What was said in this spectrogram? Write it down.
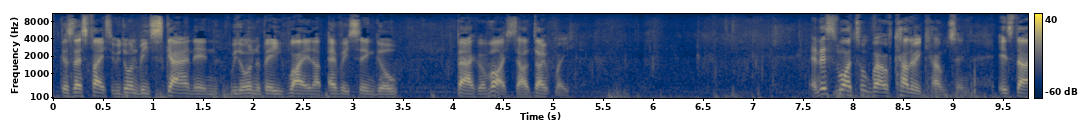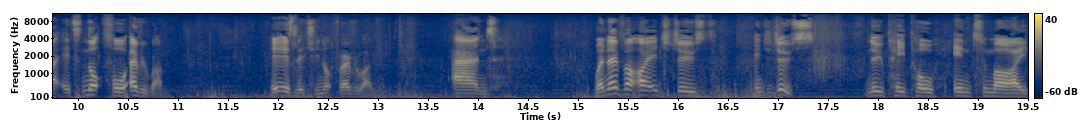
Because let's face it, we don't want to be scanning, we don't want to be weighing up every single bag of rice now, don't we? And this is what I talk about with calorie counting, is that it's not for everyone. It is literally not for everyone. And whenever I introduced introduce new people into my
